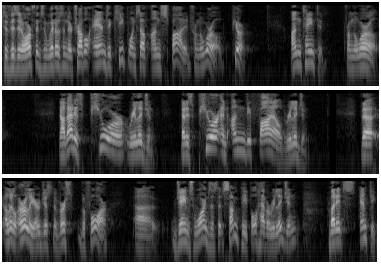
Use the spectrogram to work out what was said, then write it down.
to visit orphans and widows in their trouble and to keep oneself unspotted from the world, pure, untainted from the world. Now that is pure religion. That is pure and undefiled religion. The, a little earlier, just the verse before, uh, James warns us that some people have a religion, but it's empty.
